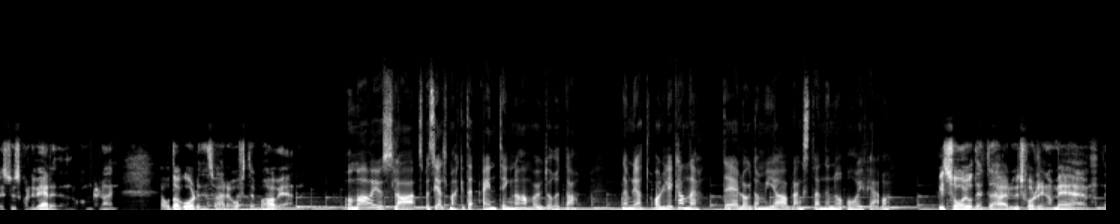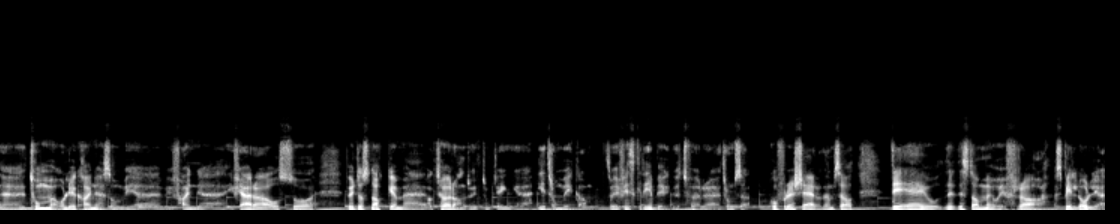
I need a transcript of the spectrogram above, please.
hvis du skal levere det når du kommer til land. Og da går det dessverre ofte på havet igjen. Og Marius la spesielt merke til én ting når han var ute og rydda, nemlig at oljekanner det lå det mye av langs strendene og i fjæra. Vi så jo dette her utfordringa med eh, tomme oljekanner som vi, eh, vi fant eh, i fjæra, og så begynte å snakke med aktørene rundt omkring eh, i Tromvika, som er fiskeribygd utenfor eh, Tromsø. Hvorfor det skjer, og de sa at det, jo, det, det stammer jo fra spillolje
